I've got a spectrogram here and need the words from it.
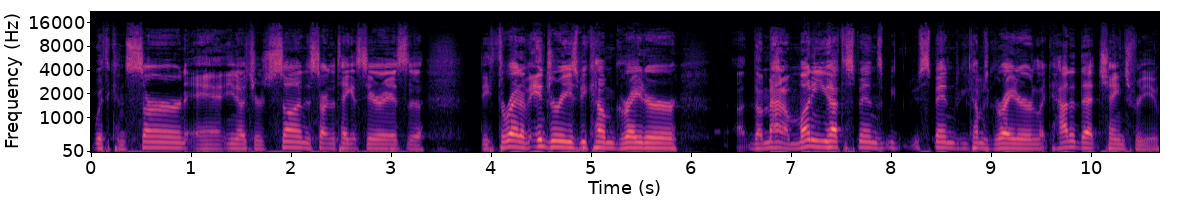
with concern? And, you know, your son is starting to take it serious. The, the threat of injuries become greater. Uh, the amount of money you have to spend spend becomes greater. Like, how did that change for you?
